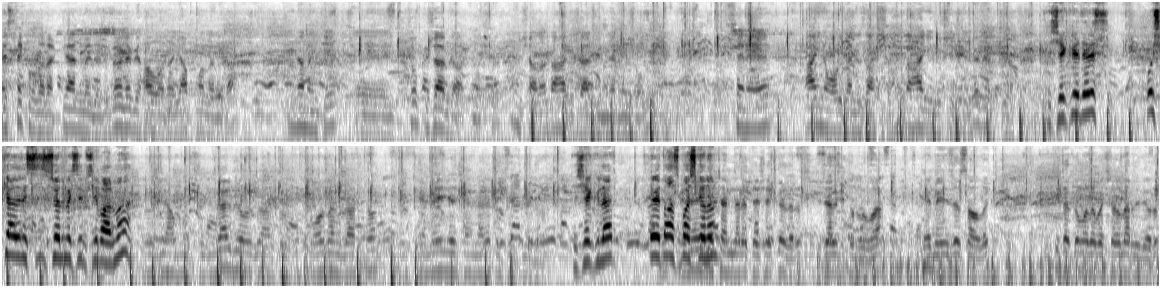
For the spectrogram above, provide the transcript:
destek olarak gelmeleri, böyle bir havada yapmaları da inanın ki e, çok güzel bir atmosfer. İnşallah daha güzel günlerimiz olur. Seneye aynı organizasyonu daha iyi bir şekilde bekliyorum. Teşekkür ederiz. Hoş geldiniz. Sizin söylemek istediğiniz bir şey var mı? Güzel bir organizasyon. organizasyon. Emeği geçenlere teşekkür ederim. Teşekkürler. Evet As Başkanım. Emeği geçenlere teşekkür ederiz. Güzel bir turnuva. Emeğinize sağlık. İki takıma da başarılar diliyoruz.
